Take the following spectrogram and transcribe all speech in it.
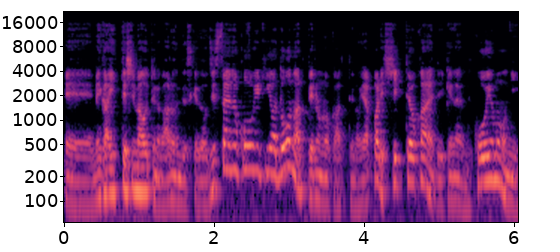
えー目が行ってしまうっていうのがあるんですけど、実際の攻撃がどうなっているのかっていうのをやっぱり知っておかないといけないので、こういうものに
